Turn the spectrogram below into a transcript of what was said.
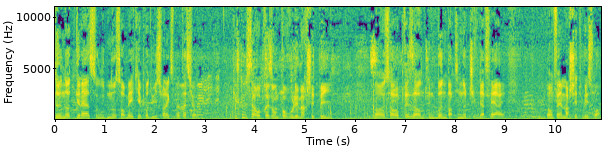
de notre glace ou de nos sorbets qui est produit sur l'exploitation. Qu'est-ce que ça représente pour vous les marchés de pays? Bon, ça représente une bonne partie de notre chiffre d'affaires et on fait un marché tous les soirs.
